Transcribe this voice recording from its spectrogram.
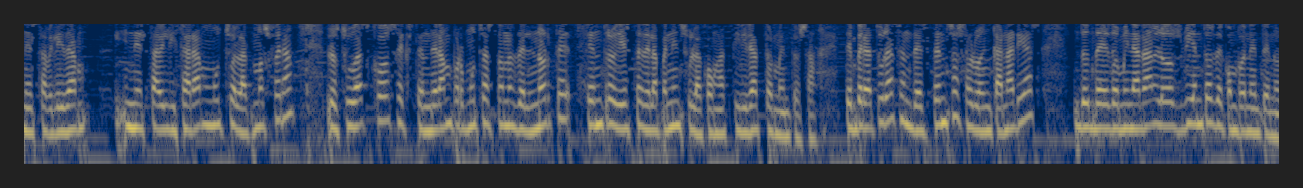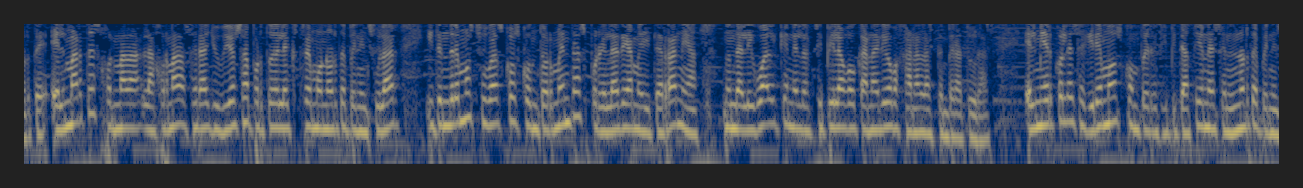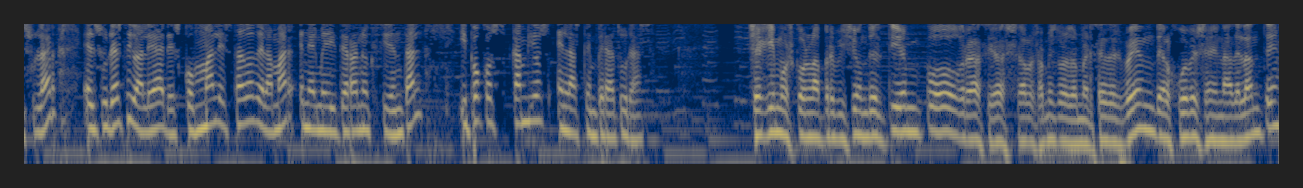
inestabilizará mucho la atmósfera. Los chubascos se extenderán por muchas zonas del norte, centro y este de la península con actividad tormentosa. Temperaturas en descenso, salvo en Canarias, donde dominarán los vientos de componente norte. El martes jornada, la jornada será lluviosa por todo el extremo norte peninsular y tendremos chubascos con tormentas por el área mediterránea, donde al igual que en el archipiélago canario bajarán las temperaturas. El miércoles seguiremos con precipitaciones en el norte peninsular, el sureste y Baleares con mal estado de la mar en el Mediterráneo occidental y pocos cambios en las temperaturas. Seguimos con la previsión del tiempo, gracias a los amigos de Mercedes-Benz, del jueves en adelante.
